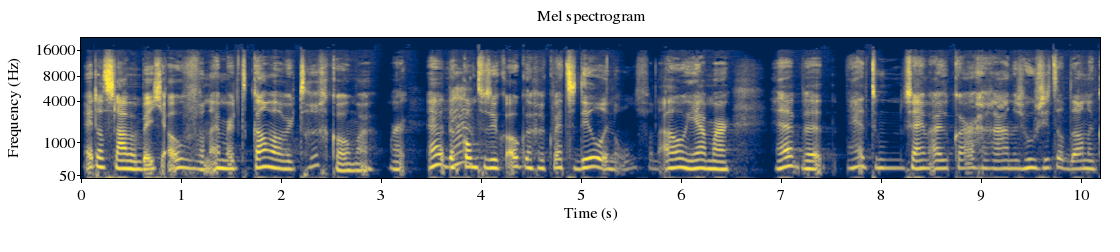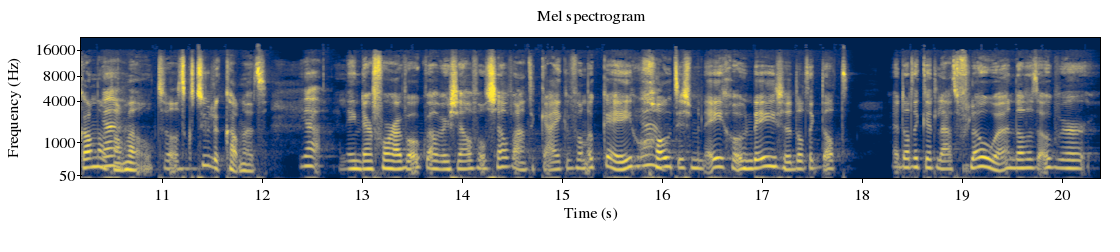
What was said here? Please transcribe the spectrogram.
Hè, dat slaan we een beetje over van, maar het kan wel weer terugkomen. Maar hè, er Ja. komt natuurlijk ook een gekwetst deel in ons van, oh ja, maar hè, we, hè, toen zijn we uit elkaar gegaan, dus hoe zit dat dan en kan dat Ja. dan wel? Terwijl het, natuurlijk kan het. Ja, Alleen daarvoor hebben we ook wel weer zelf onszelf aan te kijken van, oké, hoe Ja. groot is mijn ego in deze, dat ik dat, hè, dat ik het laat flowen en dat het ook weer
